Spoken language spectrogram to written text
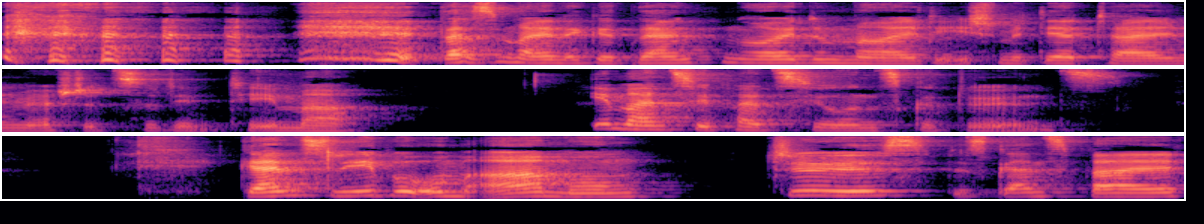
das meine Gedanken heute mal, die ich mit dir teilen möchte zu dem Thema Emanzipationsgedöns. Ganz liebe Umarmung. Tschüss, bis ganz bald.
